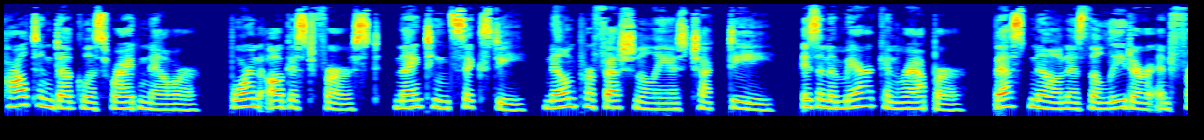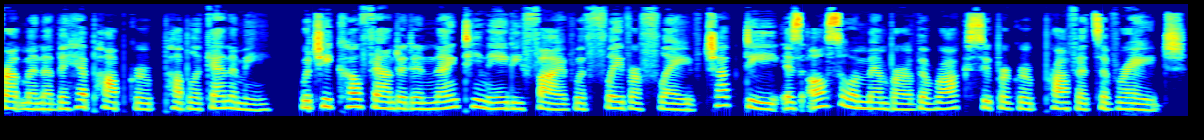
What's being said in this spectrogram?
Carlton Douglas Ridenhour, born August 1, 1960, known professionally as Chuck D, is an American rapper, best known as the leader and frontman of the hip-hop group Public Enemy, which he co-founded in 1985 with Flavor Flav. Chuck D is also a member of the rock supergroup Prophets of Rage.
